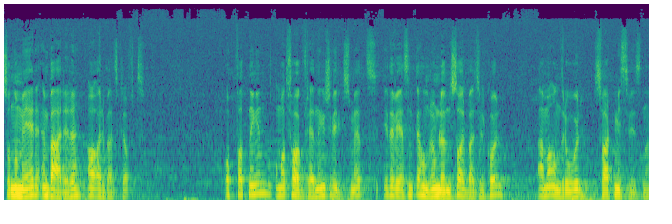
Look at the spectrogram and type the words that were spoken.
som noe mer enn bærere av arbeidskraft. Oppfatningen om at fagforeningers virksomhet i det vesentlige handler om lønns- og arbeidsvilkår, er med andre ord svært misvisende.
